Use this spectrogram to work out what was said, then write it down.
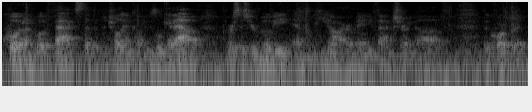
quote unquote facts that the petroleum companies will get out versus your movie and the PR manufacturing of the corporate,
